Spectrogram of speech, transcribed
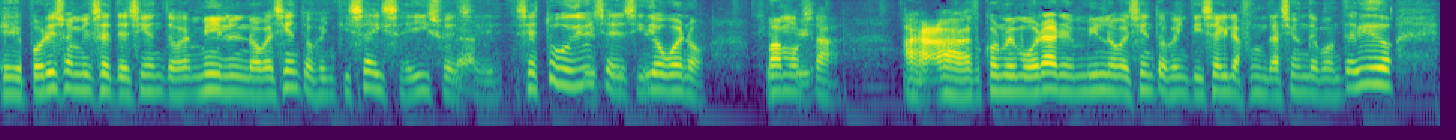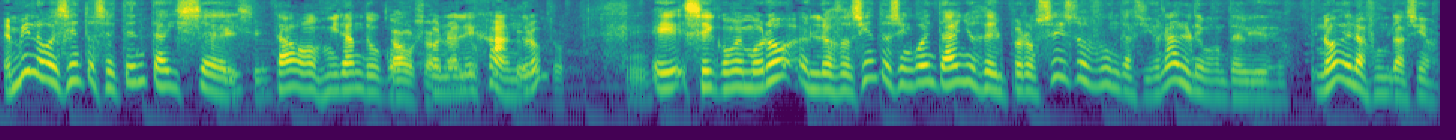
Eh, por eso en 1700, 1926 se hizo ese, estudio y se decidió, bueno, vamos a a, conmemorar en 1926 la fundación de Montevideo. En 1976, estábamos mirando con, Alejandro, eh, se conmemoró los 250 años del proceso fundacional de Montevideo, no de la fundación.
